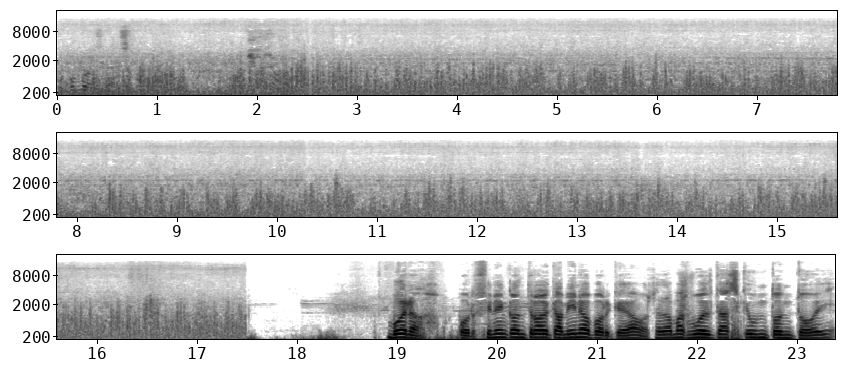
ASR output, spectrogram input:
Supongo que será Bueno, por fin he encontrado el camino porque, vamos, he dado más vueltas que un tonto hoy.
